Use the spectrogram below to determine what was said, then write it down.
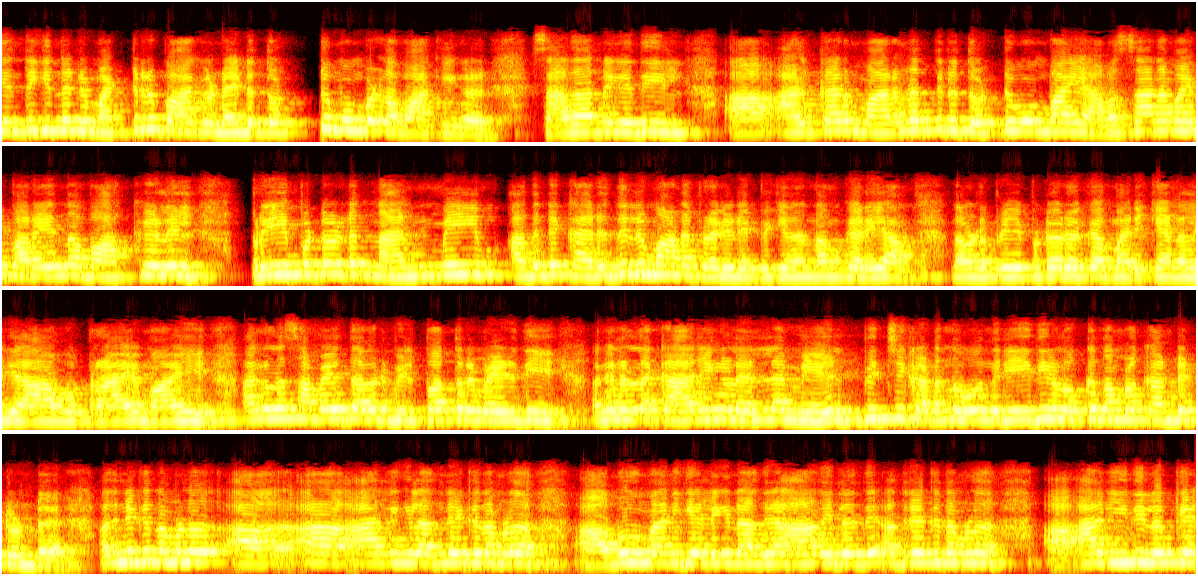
ചിന്തിക്കുന്ന ഒരു മറ്റൊരു ഭാഗമുണ്ട്. അതിന്റെ തൊട്ടു മുമ്പുള്ള വാക്യങ്ങൾ. സാധാരണഗതിയിൽ ആൾക്കാർ മരണത്തിന് തൊട്ടു മുമ്പായി അവസാനമായി പറയുന്ന വാക്കുകളിൽ പ്രിയപ്പെട്ടവരുടെ നന്മയും അതിന്റെ കരുതലുമാണ് പ്രകടിപ്പിക്കുന്നത്. നമുക്കറിയാം നമ്മുടെ പ്രിയപ്പെട്ടവരൊക്കെ മരിക്കാൻ അല്ലെങ്കിൽ ആ പ്രായമായി അങ്ങനെയുള്ള സമയത്ത് അവർ വിൽപത്രം എഴുതി അങ്ങനെയുള്ള കാര്യങ്ങളെല്ലാം ഏൽപ്പിച്ച് കടന്നു പോകുന്ന രീതികളൊക്കെ നമ്മൾ കണ്ടിട്ടുണ്ട്. അതിനൊക്കെ നമ്മൾ അല്ലെങ്കിൽ അതിനൊക്കെ നമ്മൾ ബഹുമാനിക്കുക അല്ലെങ്കിൽ അതിന് ആ നില അതിനൊക്കെ നമ്മൾ ആ രീതിയിലൊക്കെ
